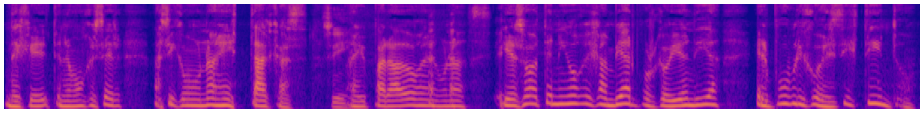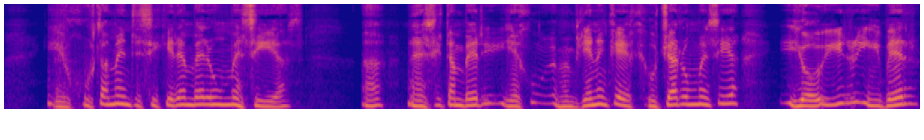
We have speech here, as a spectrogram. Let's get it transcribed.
de que tenemos que ser así como unas estacas Sí. ahí parados en una... Y eso ha tenido que cambiar porque hoy en día el público es distinto. Y justamente si quieren ver un Mesías, ¿ah? necesitan ver y tienen que escuchar un Mesías y oír y ver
